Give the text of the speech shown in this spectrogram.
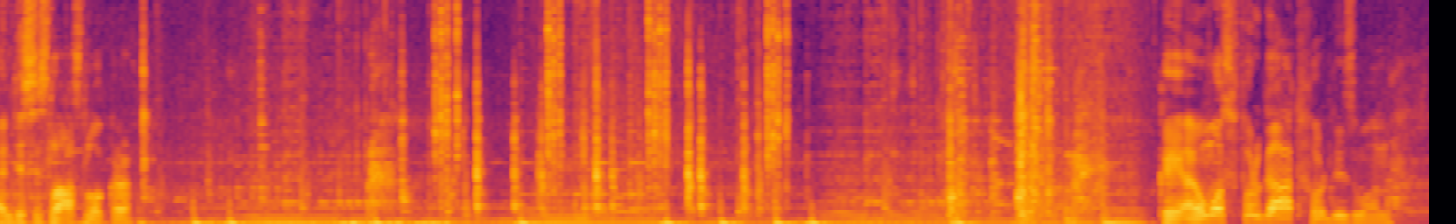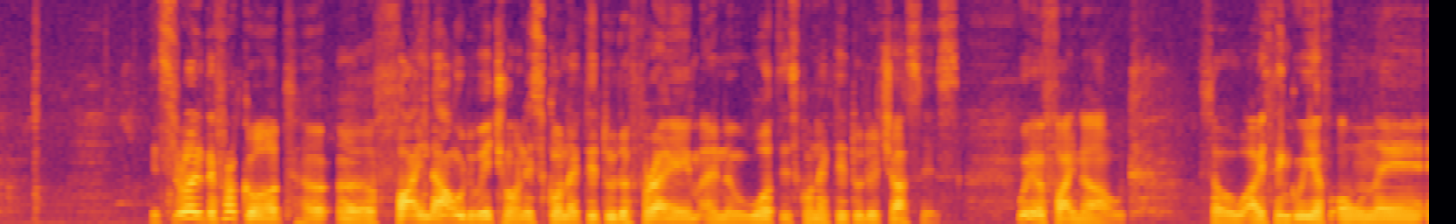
and this is last locker. Okay, I almost forgot for this one. It's really difficult uh, uh, find out which one is connected to the frame and what is connected to the chassis. We'll find out. So I think we have only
